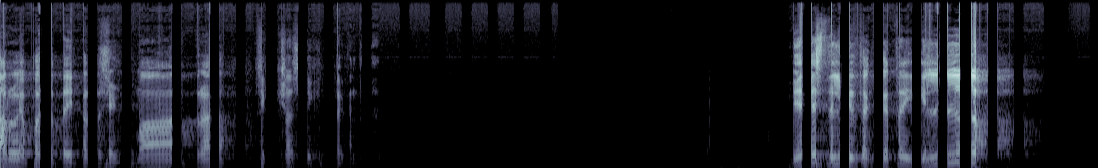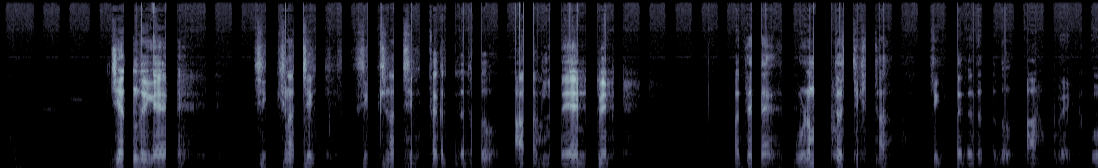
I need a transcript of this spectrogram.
ಆರು ಎಪ್ಪತ್ತೈದು ಪರ್ಸೆಂಟ್ ಮಾತ್ರ ಶಿಕ್ಷಣ ಸಿಗ್ತಕ್ಕಂಥದ್ದು. ದೇಶದಲ್ಲಿ ಇರ್ತಕ್ಕಂಥ ಎಲ್ಲ ಜನರಿಗೆ ಶಿಕ್ಷಣ ಸಿಕ್ ಶಿಕ್ಷಣ ಸಿಗ್ತಕ್ಕಂಥದ್ದು ಆಗಲೇಬೇಕು. ಮತ್ತೆ ಗುಣಮಟ್ಟ ಶಿಕ್ಷಣ ಸಿಗ್ತಕ್ಕಂಥದ್ದು ಆಗಬೇಕು.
